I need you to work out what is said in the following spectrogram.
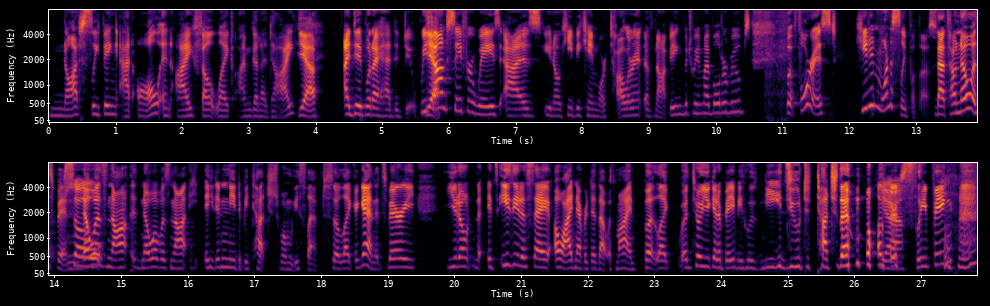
not sleeping at all and i felt like i'm gonna die yeah, I did what I had to do. We Yeah. found safer ways as, you know, he became more tolerant of not being between my boulder boobs. But Forrest, he didn't want to sleep with us. That's how Noah's been. So- Noah's not. Noah was not. He, he didn't need to be touched when we slept. So like again, it's very. You don't. It's easy to say, "Oh, I never did that with mine," but like until you get a baby who needs you to touch them while Yeah. they're sleeping, Mhm.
